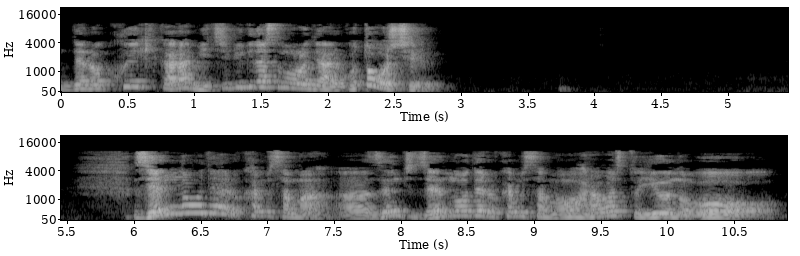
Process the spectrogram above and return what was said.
での区域から導き出すものであることを知る。全能である神様、全知全能である神様を表すというのを、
